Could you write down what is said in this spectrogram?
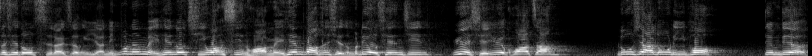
这些都迟来正义啊！你不能每天都期望信华，每天报纸写什么六千金，越写越夸张，撸下撸离破，对不对？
